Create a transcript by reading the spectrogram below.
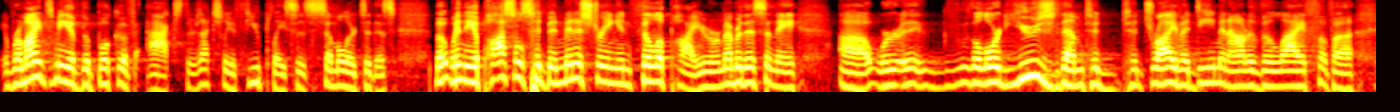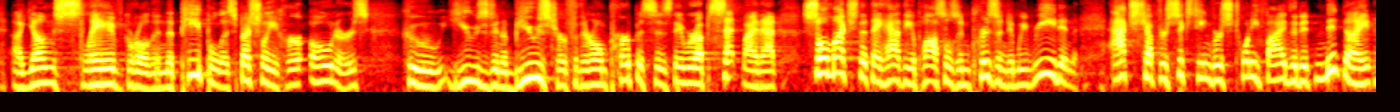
It reminds me of the book of Acts. There's actually a few places similar to this. But when the apostles had been ministering in Philippi, you remember this? And they uh, were, uh, the Lord used them to, to drive a demon out of the life of a, a young slave girl. And the people, especially her owners, who used and abused her for their own purposes, they were upset by that so much that they had the apostles imprisoned. And we read in Acts chapter 16, verse 25, that at midnight,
